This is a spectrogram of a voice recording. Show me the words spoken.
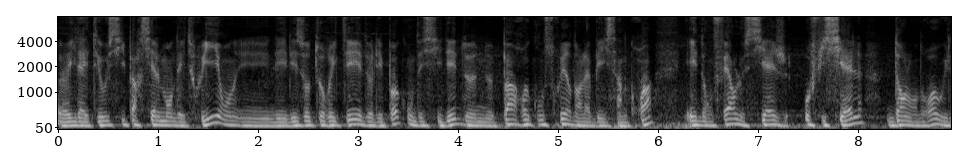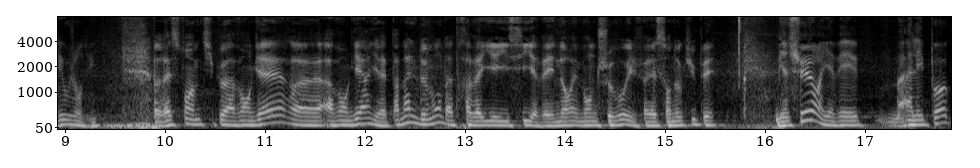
euh, il a été aussi partiellement détruit. On- et les, les autorités de l'époque ont décidé de ne pas reconstruire dans l'abbaye Sainte-Croix et d'en faire le siège officiel dans l'endroit où il est aujourd'hui. Restons un petit peu avant-guerre. Euh, avant-guerre, il y avait pas mal de monde à travailler ici. Il y avait énormément de chevaux, il fallait s'en occuper. Bien sûr, il y avait à l'époque,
